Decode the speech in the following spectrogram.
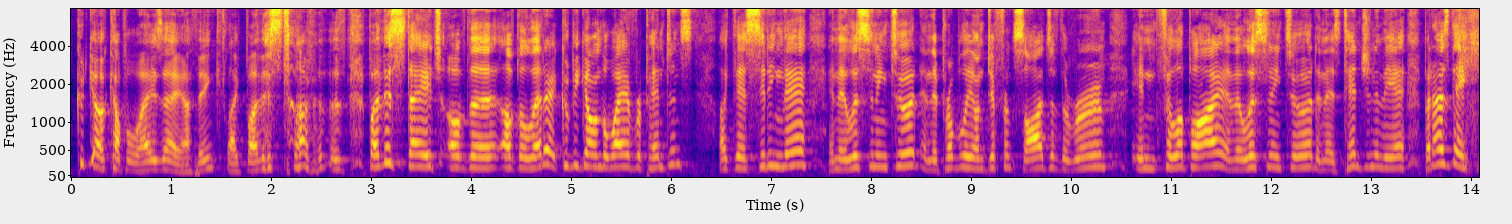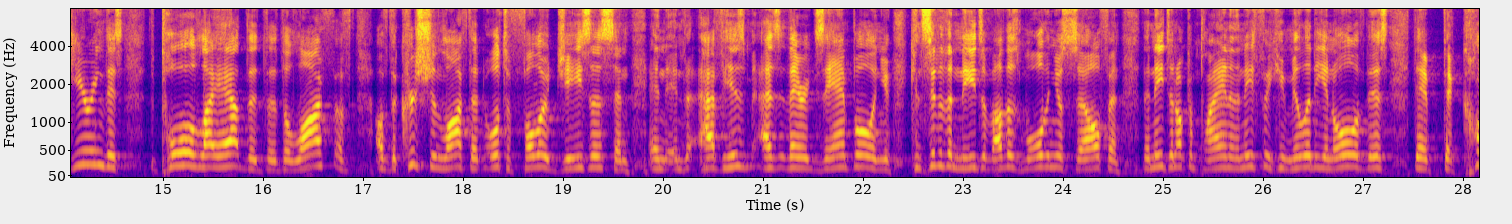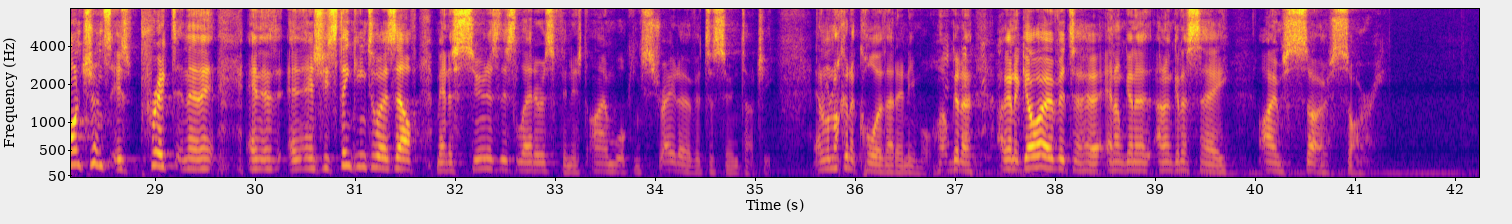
could go a couple ways, eh? I think. Like by this time, by this stage of the of the letter, it could be going the way of repentance. Like they're sitting there and they're listening to it, and they're probably on different sides of the room in Philippi, and they're listening to it, and there's tension in the air. But as they're hearing this, Paul lay out the, the, the life of, of the Christian life that ought to follow Jesus and, and, and have his as their example, and you consider the needs of others more than yourself, and the need to not complain, and the need for humility, and all of this, their, their conscience is pricked, and then and, and she's thinking to herself, man, as soon as this letter is finished, I'm walking straight over to Soon Touchy. And I'm not going to call her that anymore. I'm going to, I'm to go over to her and I'm going to, I'm going to say, I'm so sorry.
